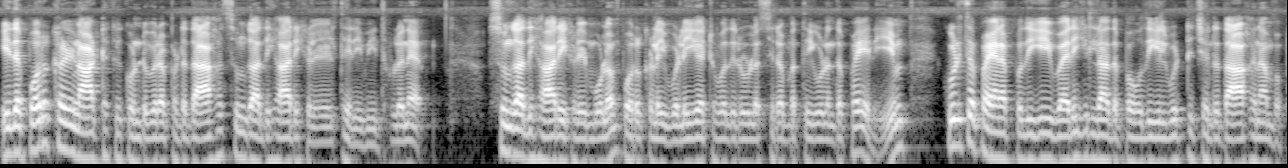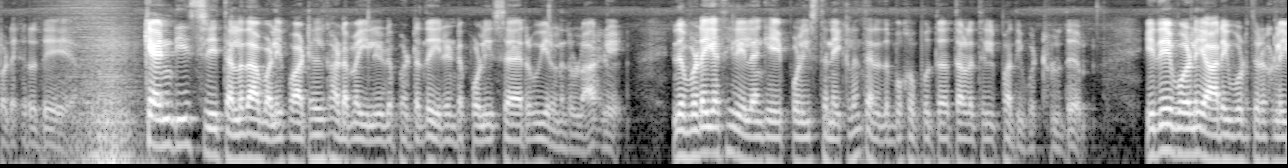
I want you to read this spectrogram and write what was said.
இந்த பொருட்கள் நாட்டுக்கு கொண்டு வரப்பட்டதாக சுங்க அதிகாரிகள் தெரிவித்துள்ளனர். சுங்க அதிகாரிகள் மூலம் பொருட்களை வெளியேற்றுவதில் உள்ள சிரமத்தை உணர்ந்த பயணி குறித்த பயணப்பகுதியை வரியில்லாத பகுதியில் விட்டுச் சென்றதாக நம்பப்படுகிறது. கேண்டி ஸ்ரீ தலதா வழிபாட்டில் கடமையில் ஈடுபட்டிருந்த இரண்டு போலீசார் உயிரிழந்துள்ளார்கள். இந்த விடயத்தில் இலங்கை போலீஸ் திணைக்களம் தனது முகப்புத்த தளத்தில் பதிவிட்டுள்ளது. இதேவேளை அறிவுறுத்தல்களை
